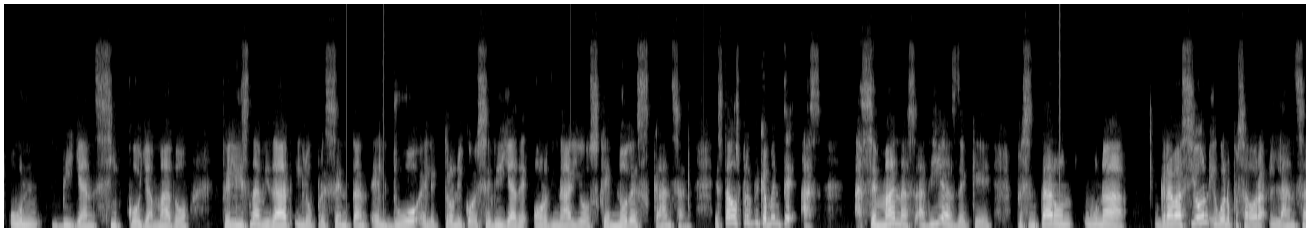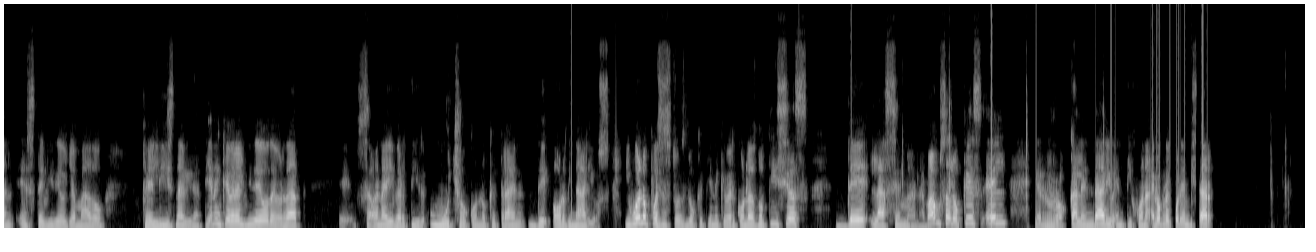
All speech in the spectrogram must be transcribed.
un villancico llamado Feliz Navidad y lo presentan el dúo electrónico de Sevilla de Ordinarios que no descansan. Estamos prácticamente a, semanas, a días de que presentaron una grabación y bueno, pues ahora lanzan este video llamado Feliz Navidad. Tienen que ver el video de verdad eh, se van a divertir mucho con lo que traen de ordinarios. Y bueno, pues esto es lo que tiene que ver con las noticias de la semana. Vamos a lo que es el, el rock calendario en Tijuana. Recuerden visitar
